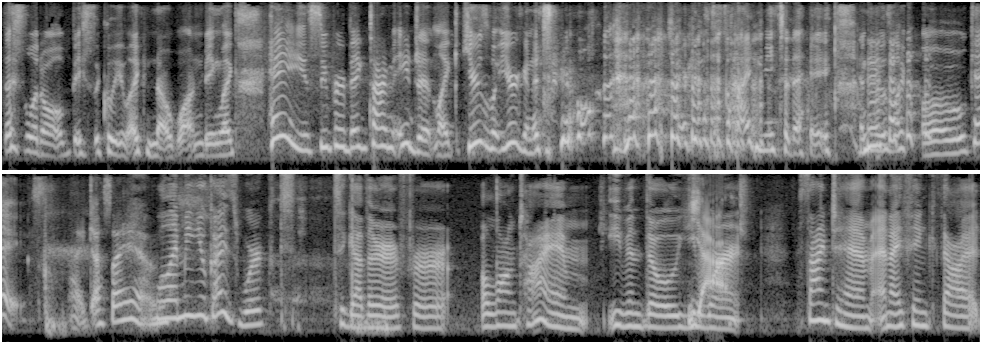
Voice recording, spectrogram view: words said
this little basically like no one being like, hey, super big time agent, like here's what you're gonna do. you're gonna sign me today. And he was like, okay, I guess I am. Well, I mean, you guys worked together for a long time, even though you Yeah. weren't signed to him. And I think that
